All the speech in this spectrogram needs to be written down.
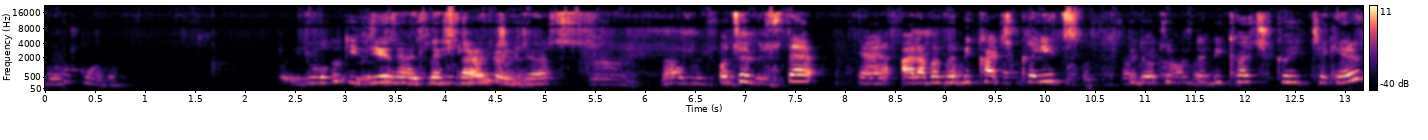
Borç koydum. Yolda Gidiyoruz arkadaşlar. Çıkacağız. Ben otobüs Otobüste yani arabada birkaç kayıt bir de otobüste birkaç kayıt çekerim.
